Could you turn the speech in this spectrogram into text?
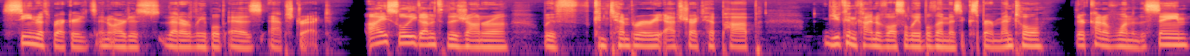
seen with records and artists that are labeled as abstract. I slowly got into the genre with contemporary abstract hip hop you can kind of also label them as experimental. They're kind of one and the same,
